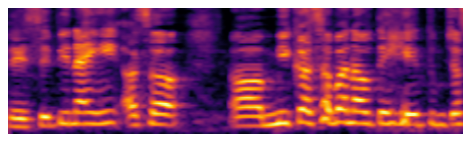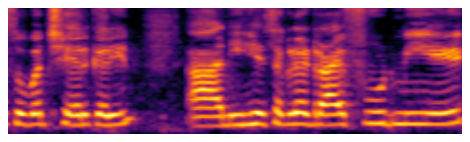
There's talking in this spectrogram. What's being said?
रेसिपी नाही असं मी कसं बनवते हे तुमच्यासोबत शेअर करीन. आणि हे सगळे ड्रायफ्रूट मी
